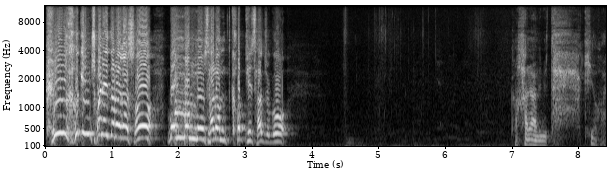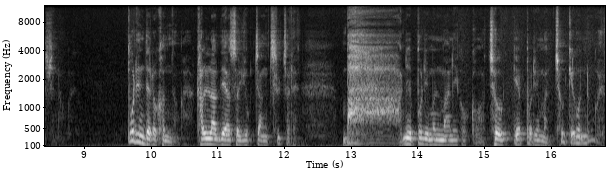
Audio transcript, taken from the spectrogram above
그 흑인촌에 들어가서 못 먹는 사람 커피 사주고 그 하나님이 다 기억하시는 거예요. 뿌린 대로 걷는 거야. 갈라디아서 6장 7절에 많이 뿌리면 많이 걷고 적게 뿌리면 적게 걷는 거예요.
